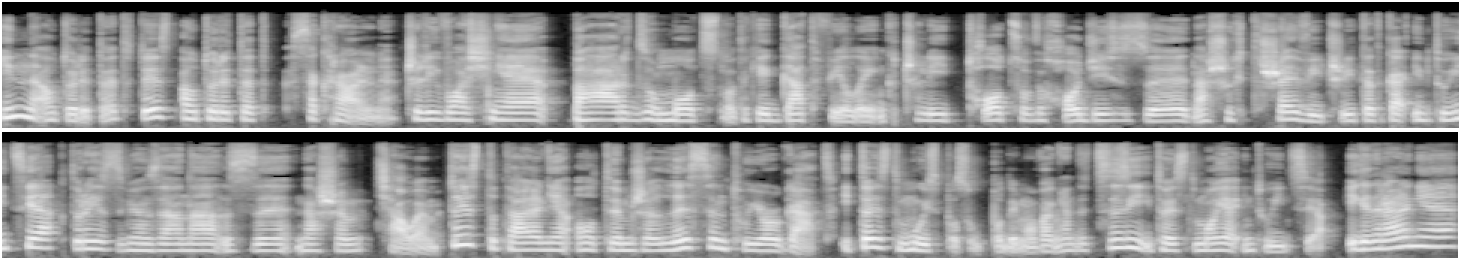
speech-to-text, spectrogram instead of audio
Inny autorytet to jest autorytet sakralny, czyli właśnie bardzo mocno takie gut feeling, czyli to, co wychodzi z naszych trzewi, czyli ta taka intuicja, która jest związana z naszym ciałem. To jest totalnie o tym, że listen to your gut. I to jest mój sposób podejmowania decyzji i to jest moja intuicja. I generalnie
